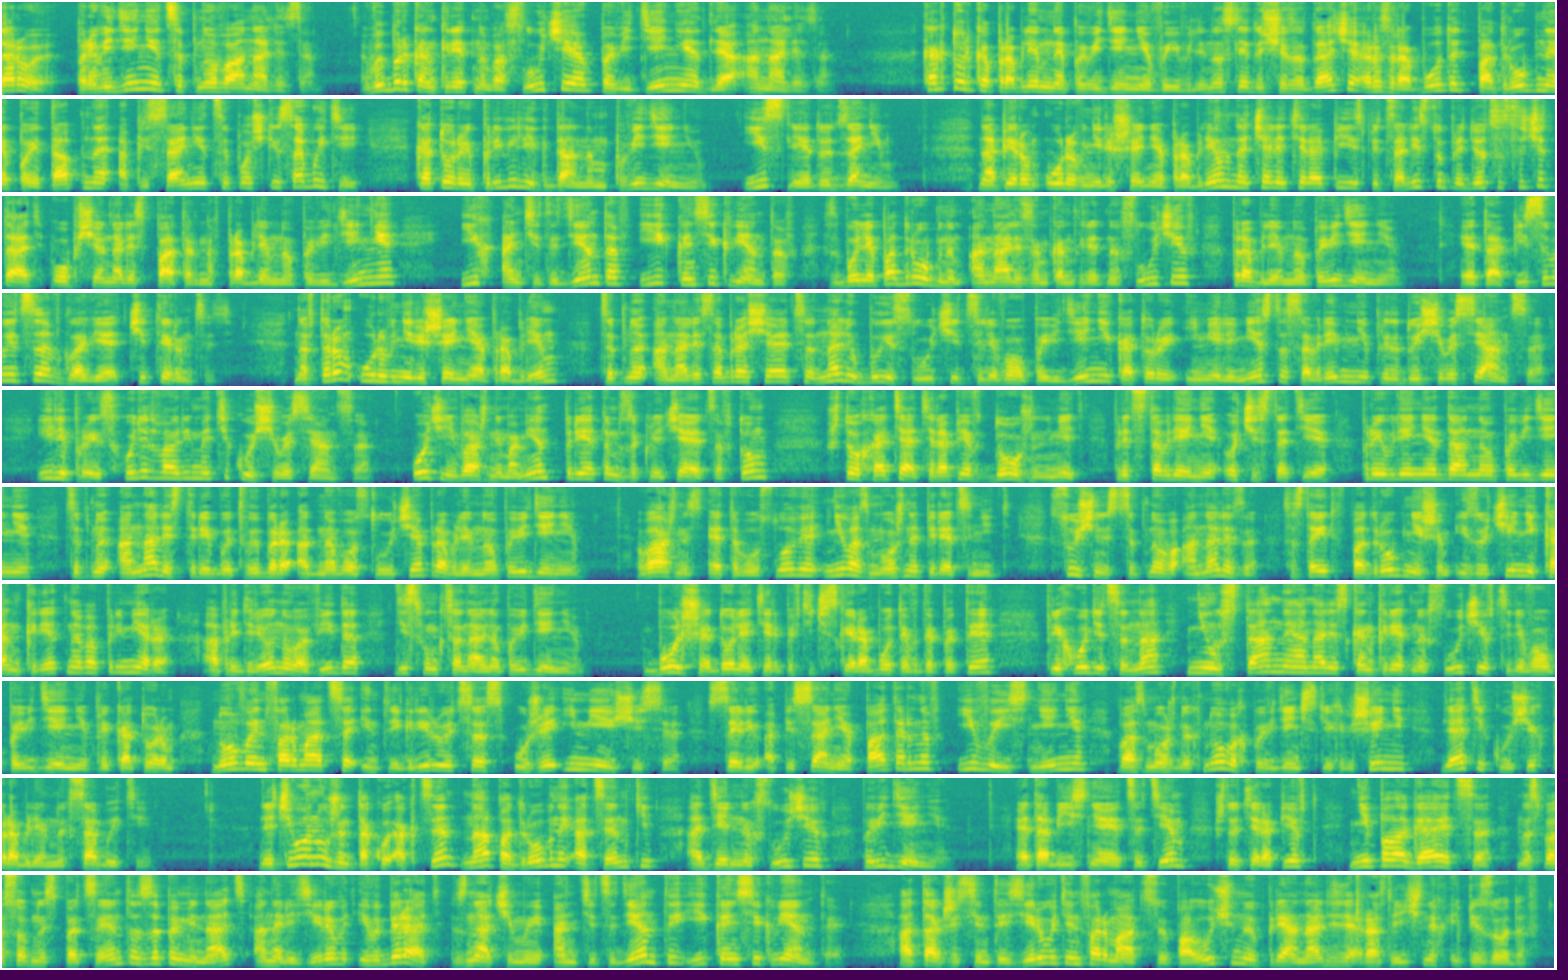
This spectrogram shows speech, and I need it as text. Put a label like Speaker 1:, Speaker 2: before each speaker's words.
Speaker 1: Второе. Проведение цепного анализа. Выбор конкретного случая поведения для анализа. Как только проблемное поведение выявлено, следующая задача – разработать подробное поэтапное описание цепочки событий, которые привели к данному поведению, и следует за ним. На первом уровне решения проблем в начале терапии специалисту придется сочетать общий анализ паттернов проблемного поведения, их антецедентов и консеквентов с более подробным анализом конкретных случаев проблемного поведения. Это описывается в главе 14. На втором уровне решения проблем цепной анализ обращается на любые случаи целевого поведения, которые имели место со времени предыдущего сеанса или происходят во время текущего сеанса. Очень важный момент при этом заключается в том, что хотя терапевт должен иметь представление о частоте проявления данного поведения, цепной анализ требует выбора одного случая проблемного поведения. Важность этого условия невозможно переоценить. Сущность цепного анализа состоит в подробнейшем изучении конкретного примера определенного вида дисфункционального поведения. Большая доля терапевтической работы в ДПТ приходится на неустанный анализ конкретных случаев целевого поведения, при котором новая информация интегрируется с уже имеющейся с целью описания паттернов и выяснения возможных новых поведенческих решений для текущих проблемных событий. Для чего нужен такой акцент на подробной оценке отдельных случаев поведения? Это объясняется тем, что терапевт не полагается на способность пациента запоминать, анализировать и выбирать значимые антецеденты и консеквенты, а также синтезировать информацию, полученную при анализе различных эпизодов.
